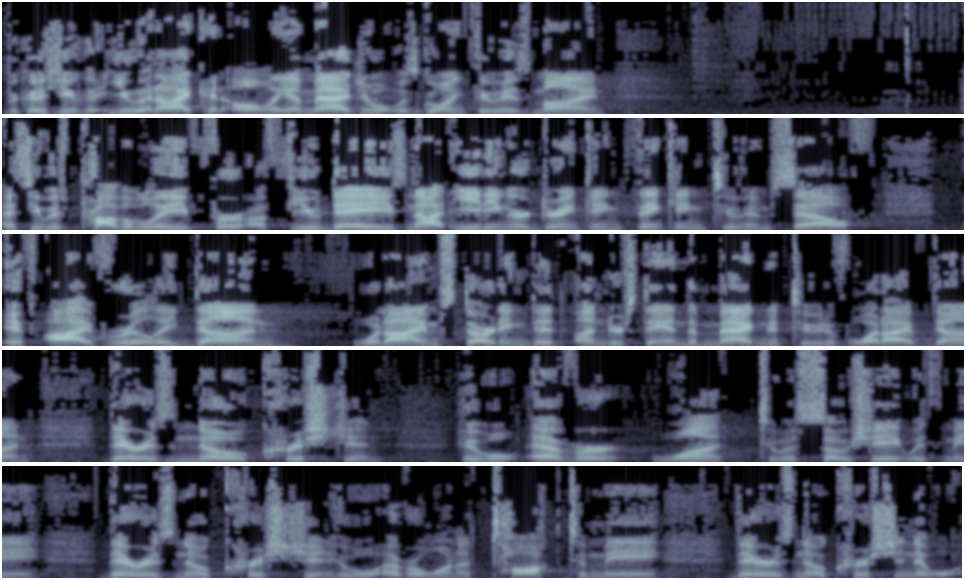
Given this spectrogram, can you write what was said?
Because you, you and I can only imagine what was going through his mind as he was probably for a few days not eating or drinking, thinking to himself, if I've really done what I'm starting to understand the magnitude of what I've done, there is no Christian who will ever want to associate with me. There is no Christian who will ever want to talk to me. There is no Christian that will,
